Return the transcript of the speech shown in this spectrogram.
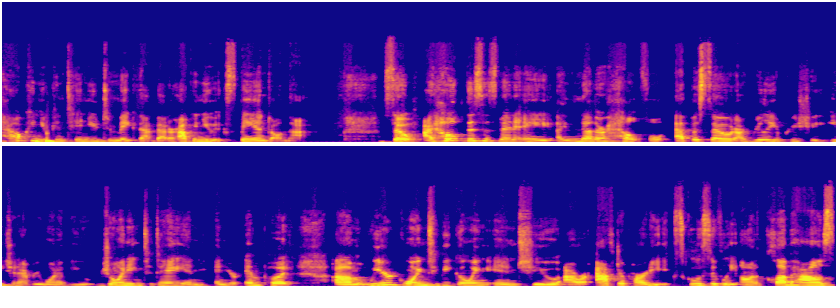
How can you continue to make that better? How can you expand on that? So I hope this has been a another helpful episode. I really appreciate each and every one of you joining today and, and your input. Um, we are going to be going into our after party exclusively on Clubhouse,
